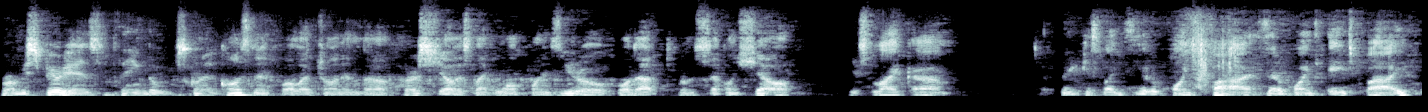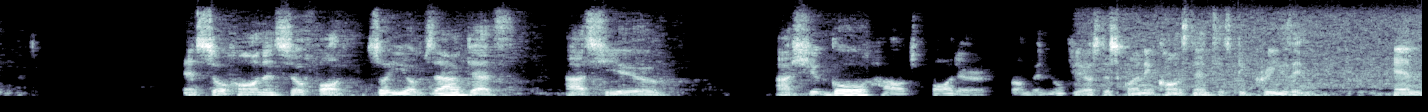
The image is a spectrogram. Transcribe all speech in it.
from experience, I think the screening constant for electron in the first shell is like 1.0. For that from second shell, it's like um, think it's like 0 0.5, 0 0.85, and so on and so forth. So you observe that as you as you go out further from the nucleus, the screening constant is decreasing. And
